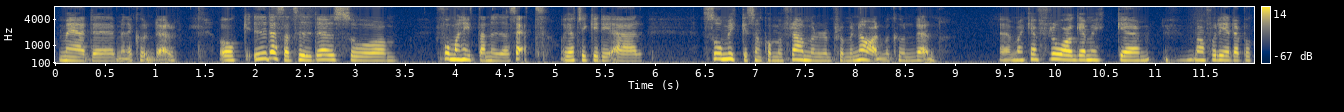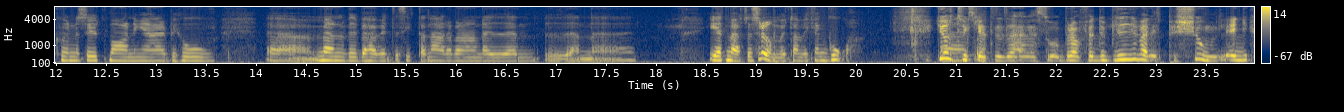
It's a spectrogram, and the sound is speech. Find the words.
med eh, mina kunder. Och i dessa tider så får man hitta nya sätt. Och jag tycker det är så mycket som kommer fram under en promenad med kunden. Eh, Man kan fråga mycket, man får reda på kundens utmaningar, behov. eh, Men vi behöver inte sitta nära varandra i, en, i, en, eh, i ett mötesrum utan vi kan gå. Jag tycker så. att det där är så bra för du blir väldigt personlig.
